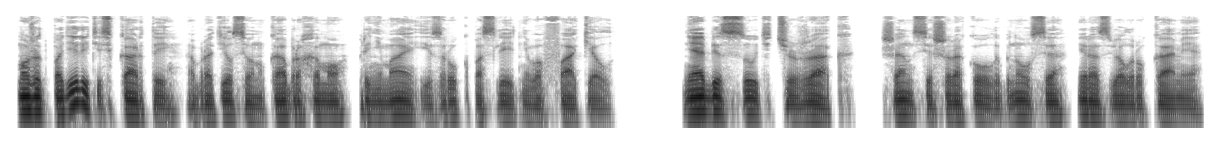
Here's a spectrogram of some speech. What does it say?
«Может, поделитесь картой?» — обратился он к Абрахаму, принимая из рук последнего факел. «Не обессудь, чужак!» Шенси широко улыбнулся и развел руками.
